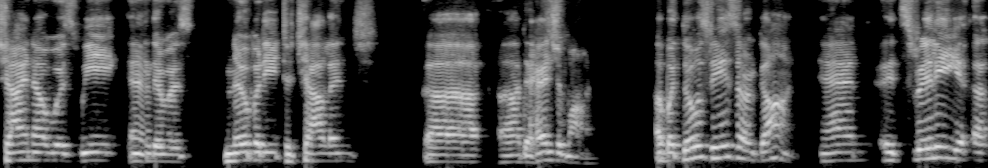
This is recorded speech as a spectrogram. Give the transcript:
China was weak and there was nobody to challenge uh, uh, the hegemon. Uh, but those days are gone. And it's really, uh,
